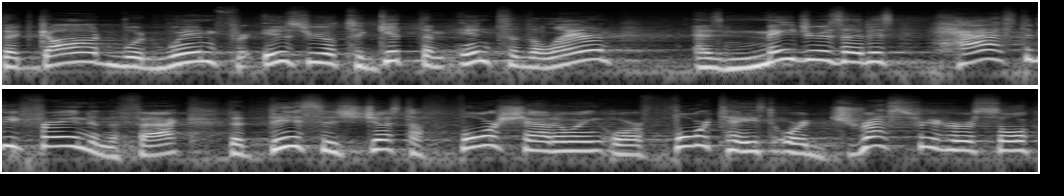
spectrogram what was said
that God would win for Israel to get them into the land, as major as that is, has to be framed in the fact that this is just a foreshadowing or a foretaste or a dress rehearsal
